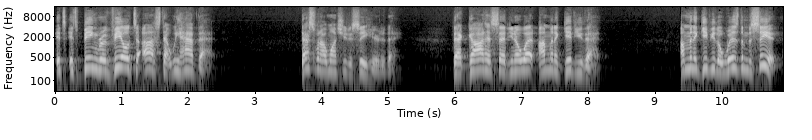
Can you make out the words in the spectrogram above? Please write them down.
it's, it's being revealed to us that we have that. That's what I want you to see here today. That God has said, you know what? I'm going to give you that. I'm going to give you the wisdom to see it.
